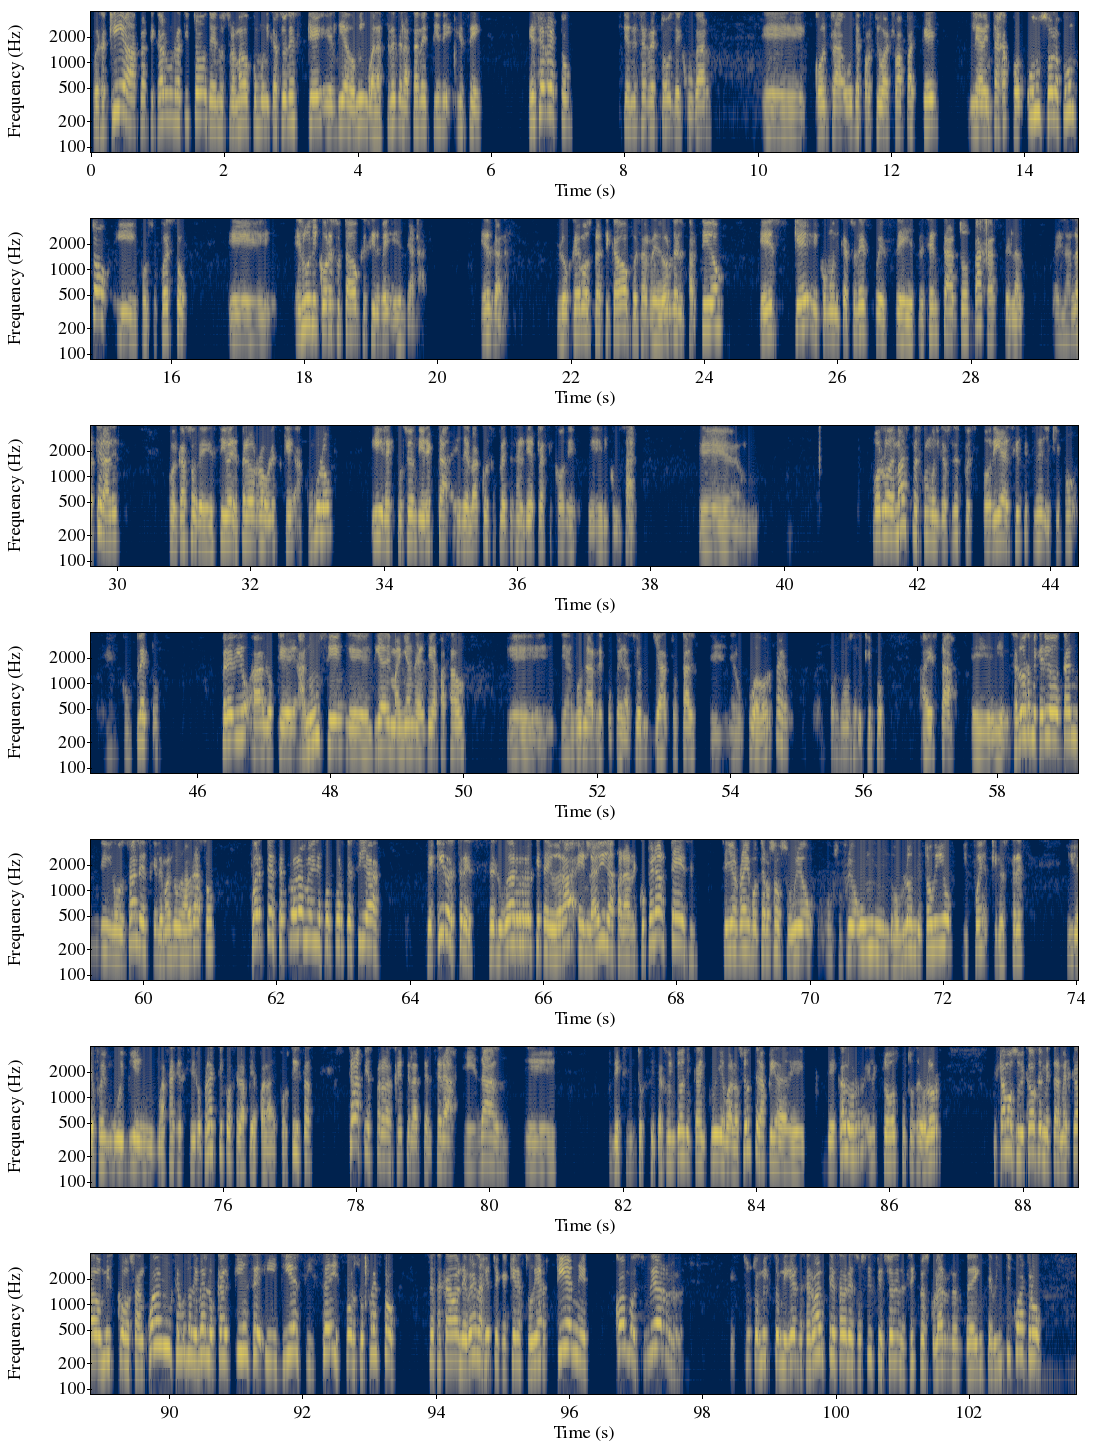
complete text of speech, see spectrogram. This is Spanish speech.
Pues aquí a platicar un ratito de nuestro amado Comunicaciones que el día domingo a las 3 de la tarde tiene ese, ese reto, tiene ese reto de jugar eh, contra un Deportivo Achuapa que le aventaja por un solo punto y por supuesto eh, el único resultado que sirve es ganar, es ganar. Lo que hemos platicado pues alrededor del partido es que en comunicaciones pues se presenta dos bajas en las, en las laterales, con el caso de Steven Pelo Robles que acumuló y la expulsión directa del banco de suplentes en el día clásico de, de Eric González. Eh, por lo demás, pues comunicaciones, pues podría decir que tiene el equipo eh, completo, previo a lo que anuncien el día de mañana, el día pasado, eh, de alguna recuperación ya total de un jugador, pero por lo menos el equipo ahí está eh, bien. Saludos a mi querido Dandy González, que le mando un abrazo fuerte. Este programa viene por cortesía de Quiro Estrés, el lugar que te ayudará en la vida para recuperarte señor Ray Monteroso sufrió, sufrió un doblón de tobillo y fue estrés y le fue muy bien masajes quiroprácticos, terapia para deportistas, terapias para la gente de la tercera edad, eh, de desintoxicación iónica, incluye evaluación, terapia de, calor, electrodos, puntos de dolor. Estamos ubicados en Metamercado Misco San Juan, segundo nivel local 15 y 16, por supuesto. Ustedes acaban de ver, la gente que quiere estudiar tiene cómo estudiar Instituto Mixto Miguel de Cervantes abre sus inscripciones en el ciclo escolar 2024,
